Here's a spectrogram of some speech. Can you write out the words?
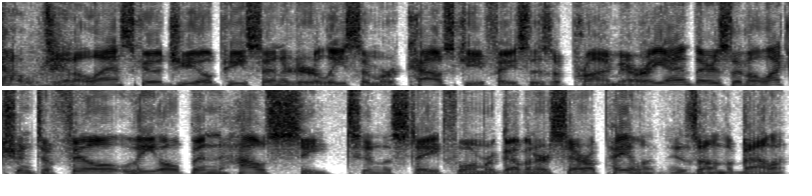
out. In Alaska, GOP Senator Lisa Murkowski faces a primary, and there's an election to fill the open House seat in the state. Former Governor Sarah Palin is on the ballot.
